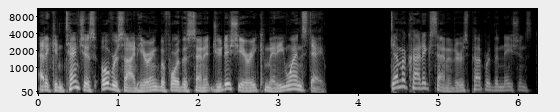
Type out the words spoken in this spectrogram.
at a contentious oversight hearing before the Senate Judiciary Committee Wednesday. Democratic senators peppered the nation's top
